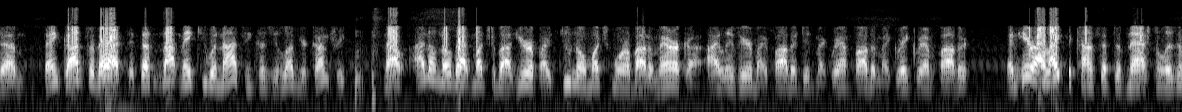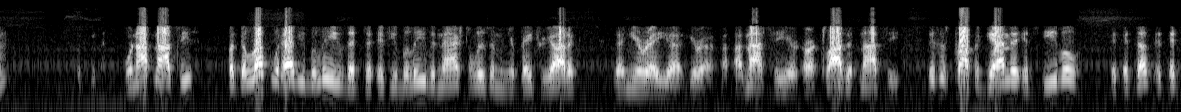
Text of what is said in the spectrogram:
um, thank God for that. It does not make you a Nazi because you love your country. now, I don't know that much about Europe. I do know much more about America. I live here. My father did. My grandfather, my great grandfather. And here I like the concept of nationalism. We're not Nazis, but the left would have you believe that uh, if you believe in nationalism and you're patriotic, then you're a uh, you're a, a Nazi or, or a closet Nazi. This is propaganda. It's evil. It, it does. It, it,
